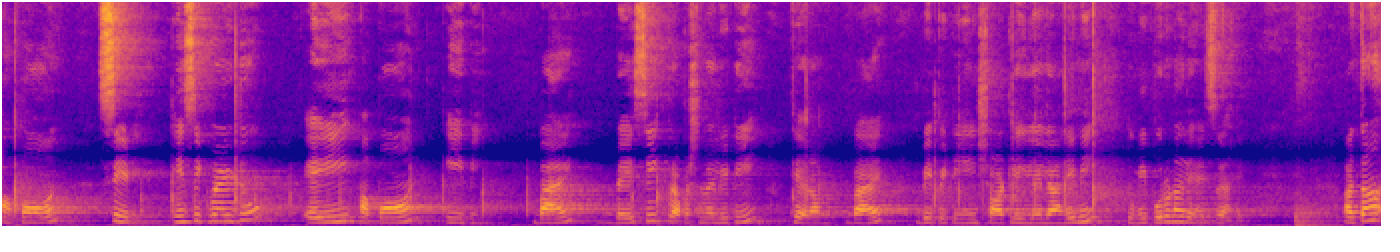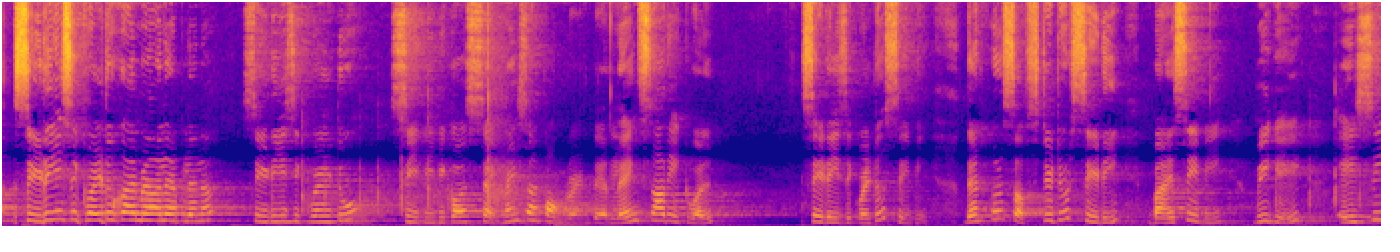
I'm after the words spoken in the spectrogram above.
upon CD is equal to AE upon EB by basic proportionality theorem by BPT in short लिहिलेलं आहे मी. तुम्ही पूर्ण लिहायचं आहे. आता C D is equal to काय मिळालं आपल्याला? C D is equal to C B because segments are congruent their lengths are equal C D is equal to C B then for substitute C D by C B we get A C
